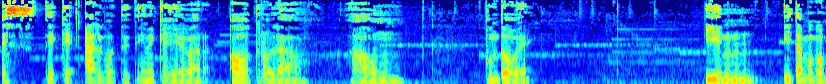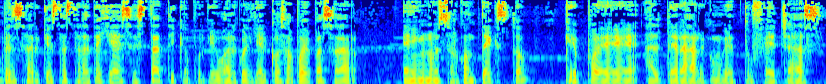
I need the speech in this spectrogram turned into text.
es de que algo te tiene que llevar a otro lado, a un punto B. Y tampoco pensar que esta estrategia es estática, porque igual cualquier cosa puede pasar en nuestro contexto que puede alterar como que tus fechas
